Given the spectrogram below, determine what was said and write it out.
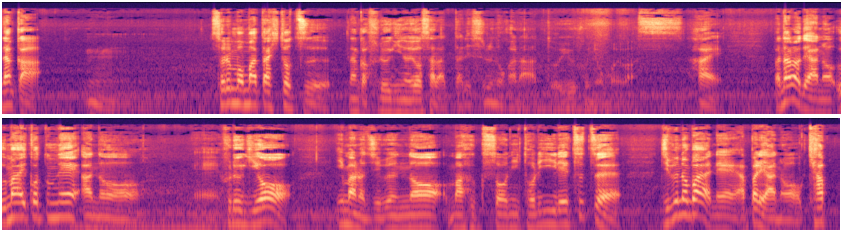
なんか、うん、それもまた一つ、なんか古着の良さだったりするのかなというふうに思います。はい。ま、なので、あの、うまいことね、あの、えー、古着を今の自分の、まあ、服装に取り入れつつ、自分の場合はね、やっぱりあの、キャップ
